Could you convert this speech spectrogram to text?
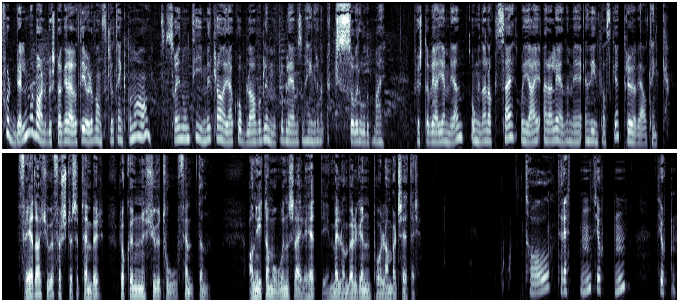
Fordelen med barnebursdager er at de gjør det vanskelig å tenke på noe annet, så i noen timer klarer jeg å koble av og glemme problemet som henger som en øks over hodet på meg. Først da vi er hjemme igjen, ungene har lagt seg og jeg er alene med en vinflaske, prøver jeg å tenke. Fredag 21. september klokken 22.15. Anita Moens leilighet i mellombølgen på Lambertseter. 12, 13, 14, 14.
